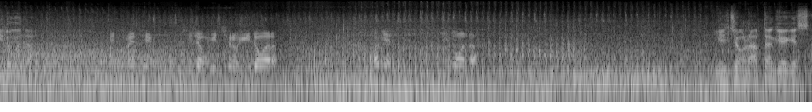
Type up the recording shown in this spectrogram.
이동한다 히트맨팀 지정 위치로 이동하라. 확인. 이동한다. 일정을 앞당겨야겠어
